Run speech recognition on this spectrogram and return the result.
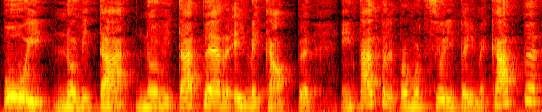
Poi novità, novità per il make up. Intanto le promozioni per il make up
